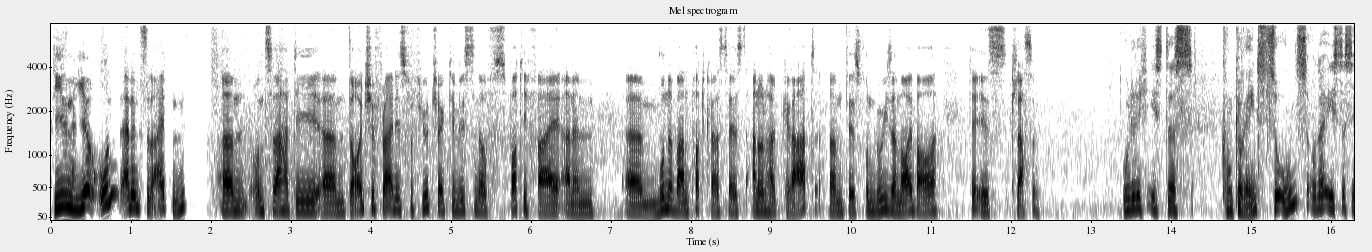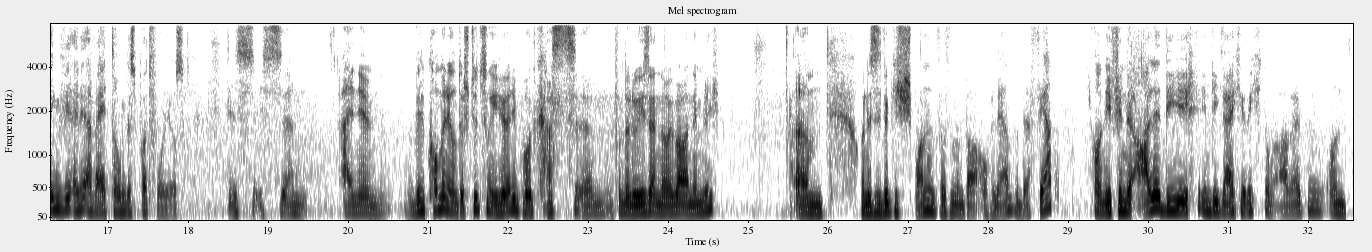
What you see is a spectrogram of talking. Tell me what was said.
Diesen hier und einen zweiten. Ähm, und zwar hat die ähm, deutsche Fridays for Future Aktivistin auf Spotify einen ähm, wunderbaren Podcast, der ist Eineinhalb Grad. Ähm, der ist von Luisa Neubauer. Der ist klasse. Ulrich, ist das Konkurrenz zu uns oder ist das irgendwie eine Erweiterung des Portfolios? Das ist ähm, eine willkommene Unterstützung. Ich höre die Podcasts ähm, von der Luisa Neubauer nämlich. Ähm, und es ist wirklich spannend, was man da auch lernt und erfährt. Und ich finde, alle, die in die gleiche Richtung arbeiten und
